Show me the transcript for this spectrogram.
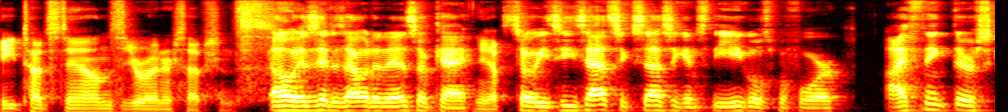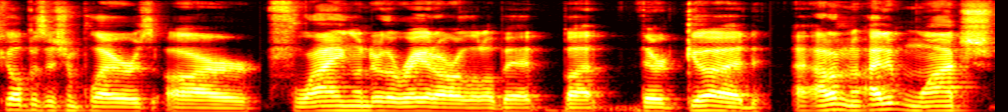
Eight touchdowns, zero interceptions. Oh, is it? Is that what it is? Okay. Yep. So he's he's had success against the Eagles before. I think their skill position players are flying under the radar a little bit, but they're good. I, I don't know. I didn't watch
